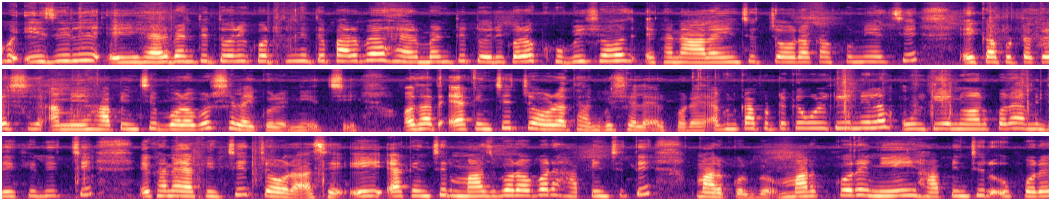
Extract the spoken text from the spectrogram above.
খুব ইজিলি এই হেয়ার ব্যান্ডটি তৈরি করতে নিতে পারবে। হেয়ার ব্যান্ডটি তৈরি করা খুবই সহজ। এখানে আড়াই ইঞ্চির চওড়া কাপড় নিয়েছি। এই কাপড়টাকে আমি হাফ ইঞ্চি বরাবর সেলাই করে নিয়েছি। অর্থাৎ এক ইঞ্চির চওড়া থাকবে সেলাইয়ের পরে। এখন কাপড়টাকে উল্টিয়ে নিলাম। উল্টিয়ে নেওয়ার পরে আমি দেখিয়ে দিচ্ছি, এখানে এক ইঞ্চি চওড়া আছে। এই এক ইঞ্চির মাঝ বরাবর হাফ ইঞ্চিতে মার্ক করবে। মার্ক করে নিয়েই হাফ ইঞ্চির উপরে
